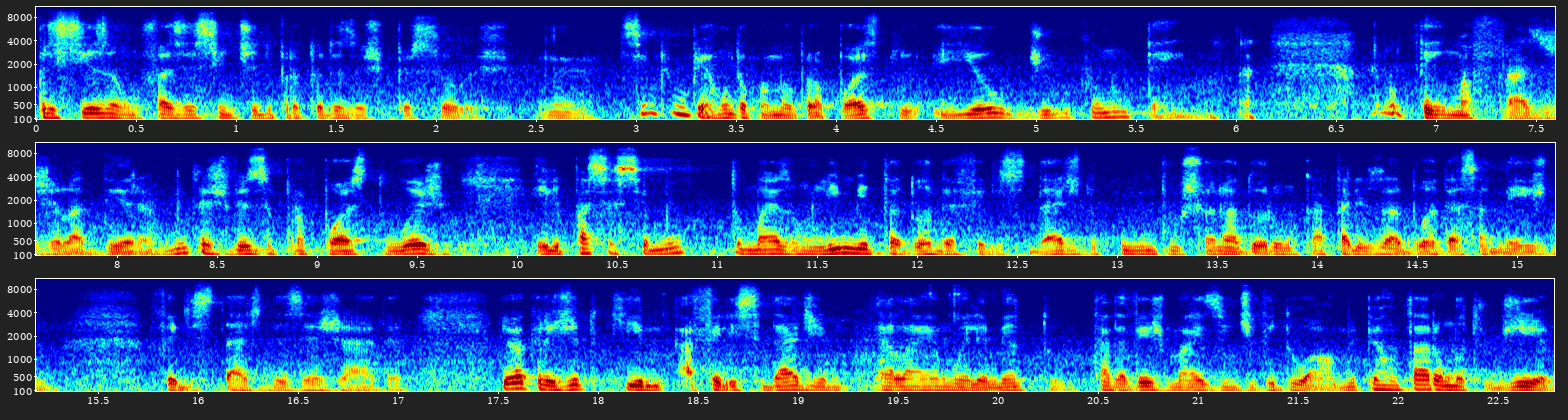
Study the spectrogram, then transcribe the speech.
precisam fazer sentido para todas as pessoas. Né? Sempre me perguntam qual é o meu propósito e eu digo que eu não tenho. Eu não tenho uma frase geladeira. Muitas vezes o propósito hoje ele passa a ser muito mais um limitador da felicidade do que um impulsionador, um catalisador dessa mesma felicidade desejada. Eu acredito que a felicidade ela é um elemento cada vez mais individual. Me perguntaram outro dia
